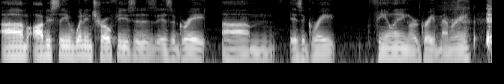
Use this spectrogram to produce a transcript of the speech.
Um, obviously, winning trophies is, is a great um, is a great feeling or great memory.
